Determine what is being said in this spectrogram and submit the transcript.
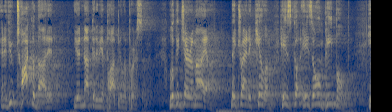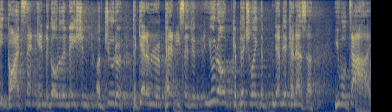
And if you talk about it, you're not going to be a popular person. Look at Jeremiah. They tried to kill him, his, his own people. He, God sent him to go to the nation of Judah to get him to repent. He said, You don't capitulate to Nebuchadnezzar, you will die.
